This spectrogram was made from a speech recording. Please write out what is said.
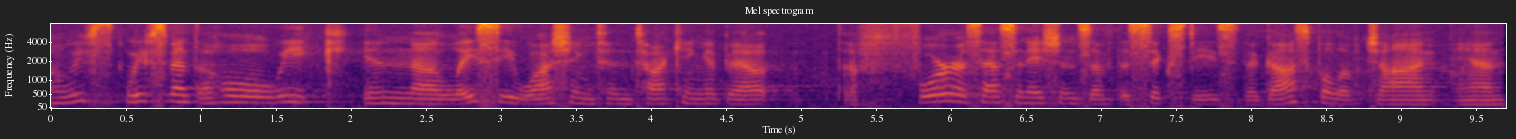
oh, we've, we've spent the whole week in uh, Lacey, Washington, talking about the four assassinations of the 60s, the Gospel of John, and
